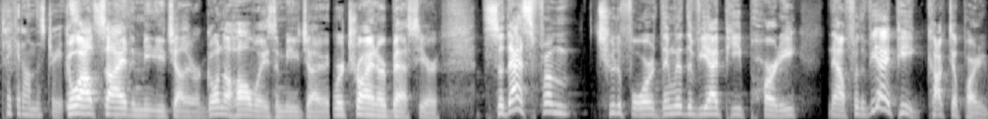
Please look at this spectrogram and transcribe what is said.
Take it on the streets. go outside and meet each other or go in the hallways and meet each other. We're trying our best here. So that's from two to four. Then we have the VIP party. Now, for the VIP cocktail party,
